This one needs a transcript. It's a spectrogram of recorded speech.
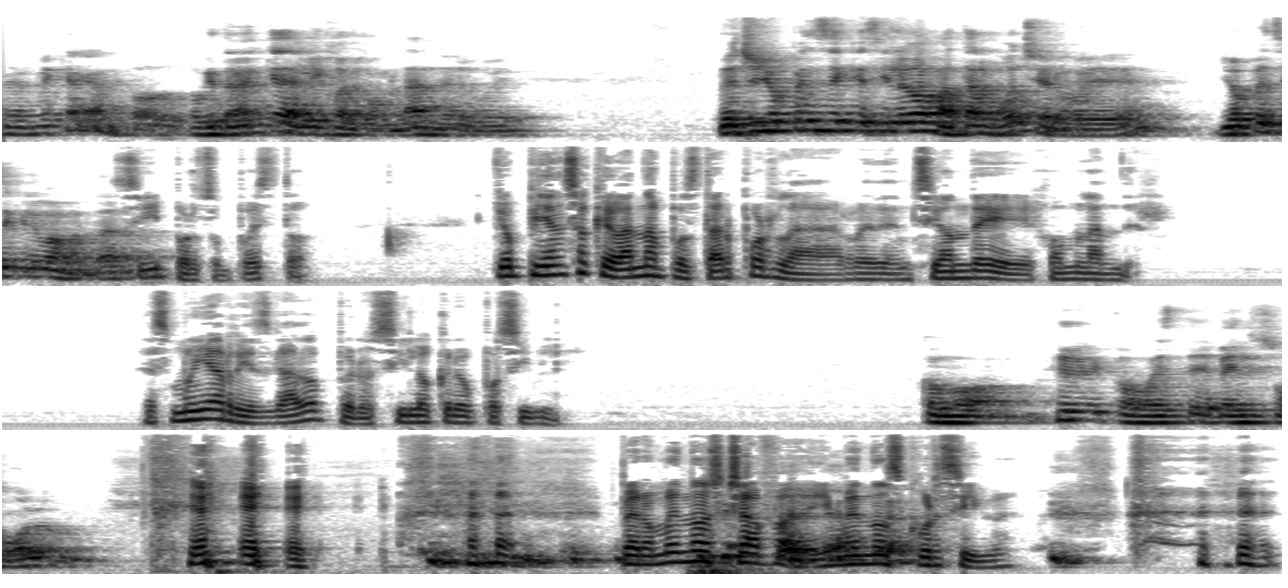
me, me cagan todos. Porque también queda el hijo de Homelander, güey. De hecho, yo pensé que sí le iba a matar Butcher, güey. ¿eh? Yo pensé que le iba a matar. Sí, por supuesto. Yo pienso que van a apostar por la redención de Homelander. Es muy arriesgado, pero sí lo creo posible. Como, como este Ben Solo. Pero menos chafa y menos cursi, güey.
